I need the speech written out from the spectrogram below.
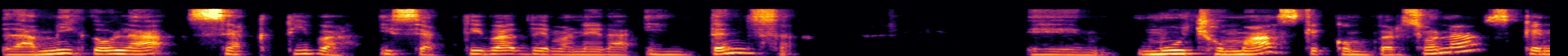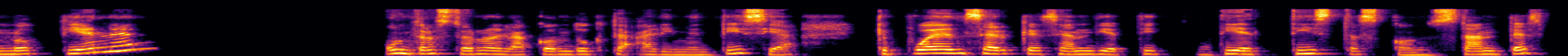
la amígdala se activa y se activa de manera intensa, eh, mucho más que con personas que no tienen un trastorno de la conducta alimenticia, que pueden ser que sean dietistas constantes,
